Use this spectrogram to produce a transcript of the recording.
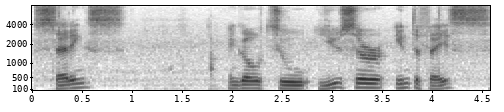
settings and go to user interface.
